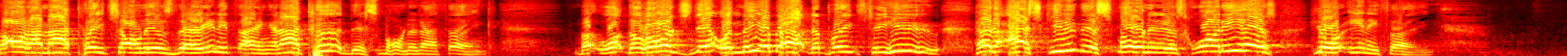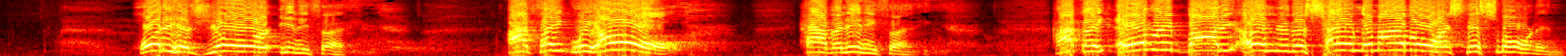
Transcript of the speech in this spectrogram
thought I might preach on Is There Anything? And I could this morning, I think. But what the Lord's dealt with me about to preach to you and to ask you this morning is what is your anything? What is your anything? I think we all have an anything. I think everybody under the sound of my voice this morning,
